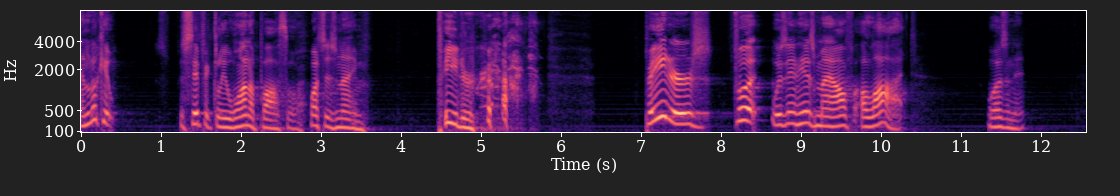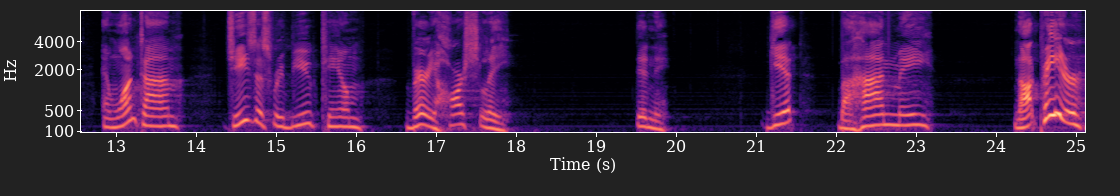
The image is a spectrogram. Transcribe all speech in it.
and look at specifically one apostle. What's his name? Peter. Peter's foot was in his mouth a lot, wasn't it? And one time, Jesus rebuked him very harshly, didn't he? Get behind me. Not Peter.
